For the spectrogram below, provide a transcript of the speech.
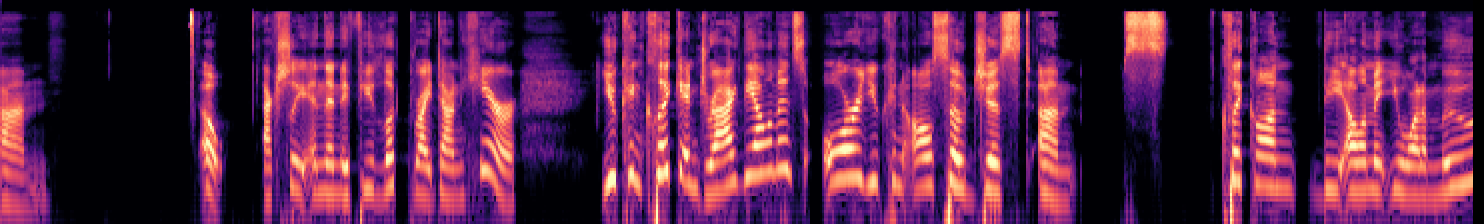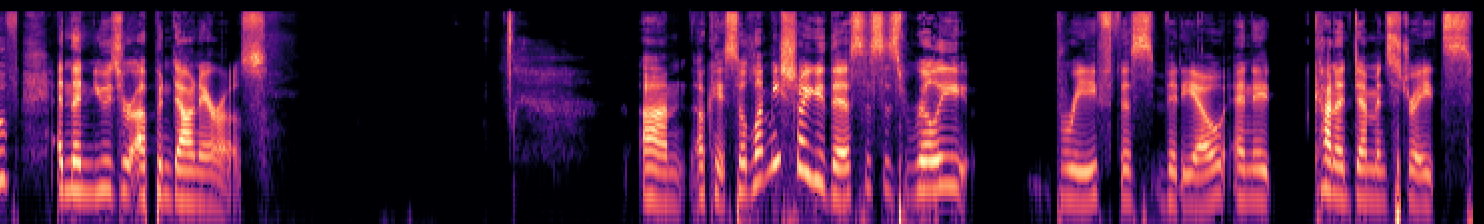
um, Oh, actually, and then if you look right down here, you can click and drag the elements, or you can also just um, click on the element you want to move and then use your up and down arrows. Um, okay, so let me show you this. This is really brief, this video, and it kind of demonstrates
